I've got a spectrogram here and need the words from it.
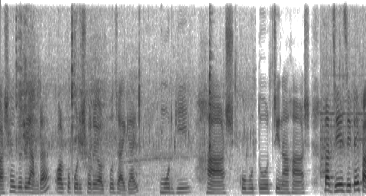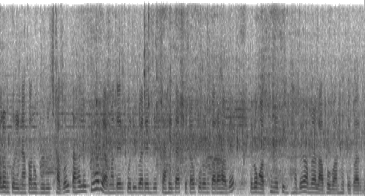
বাসায় যদি আমরা অল্প পরিসরে অল্প জায়গায় মুরগি, হাঁস, কবুতর চীনা হাঁস বা যে যেটাই পালন করি না কোনো গরু, ছাগল, তাহলে কী হবে? আমাদের পরিবারের যে চাহিদা সেটাও পূরণ করা হবে এবং অর্থনৈতিকভাবেও আমরা লাভবান হতে পারব।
